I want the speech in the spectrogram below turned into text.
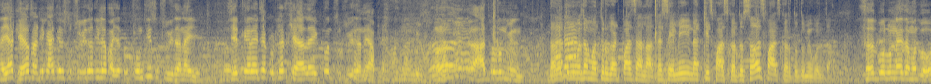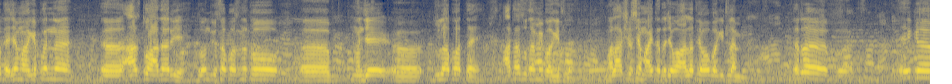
या खेळासाठी काहीतरी सुखसुविधा दिल्या पाहिजेत पण कोणतीही सुखसुविधा नाही आहे शेतकऱ्याच्या कुठल्याच खेळाला एक पण सुखसुविधा नाही आपल्या. म्हणून हात जोडून विनंती. दादा तुम्ही बोलता मथुर गट पास झाला तर सेमी नक्कीच पास करतो सहज पास करतो तुम्ही बोलता. सहज बोलून नाही जमत भाऊ त्याच्यामागे पण अ, आज तो आजारी आहे. दोन दिवसापासून तो अ, म्हणजे अ, जुलाबात आहे. आता सुद्धा मी बघितलं. मला अक्षरशः माहीत नव्हतं जेव्हा आलं तेव्हा बघितला मी. तर अ, एक अ,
